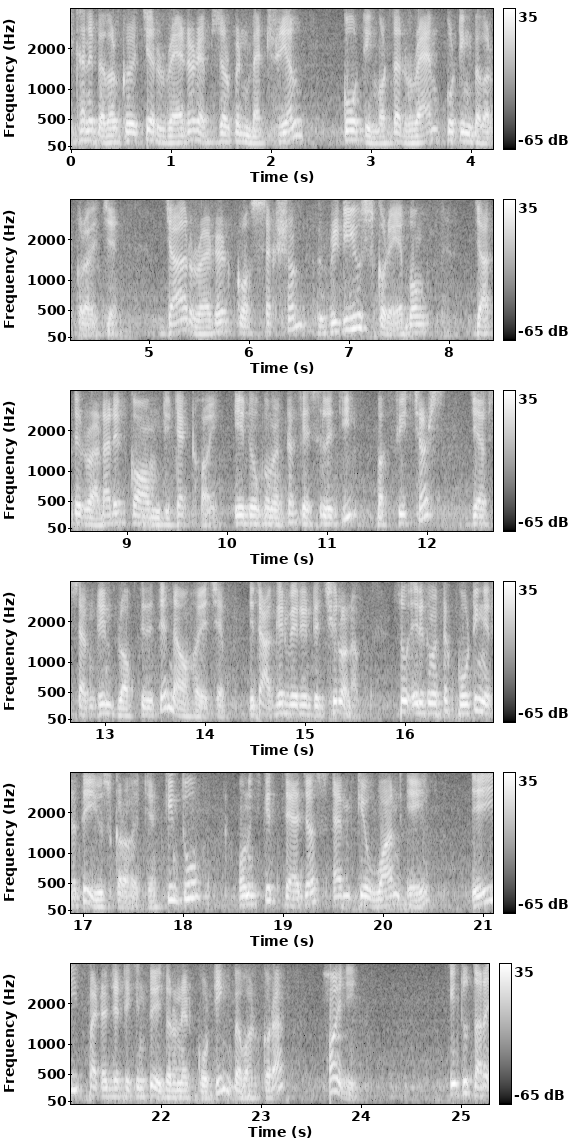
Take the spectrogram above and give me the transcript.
এখানে ব্যবহার করা হয়েছে র্যাডার অ্যাবজর্বেন্ট ম্যাটেরিয়াল কোটিং অর্থাৎ র্যাম কোটিং ব্যবহার করা হয়েছে, যা র্যাডার ক্রস সেকশন রিডিউস করে এবং যাতে রাডারে কম ডিটেক্ট হয়। এরকম একটা ফেসিলিটি বা ফিচার্স জেএফ সেভেন্টিন ব্লক থ্রিতে নেওয়া হয়েছে। এটা আগের ভেরিয়েন্টে ছিল না। সো এরকম একটা কোটিং এটাতে ইউজ করা হয়েছে। কিন্তু অন্যদিকে Tejas M K one A এই ফাইটার জেটে কিন্তু এই ধরনের কোটিং ব্যবহার করা হয়নি। কিন্তু তারা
